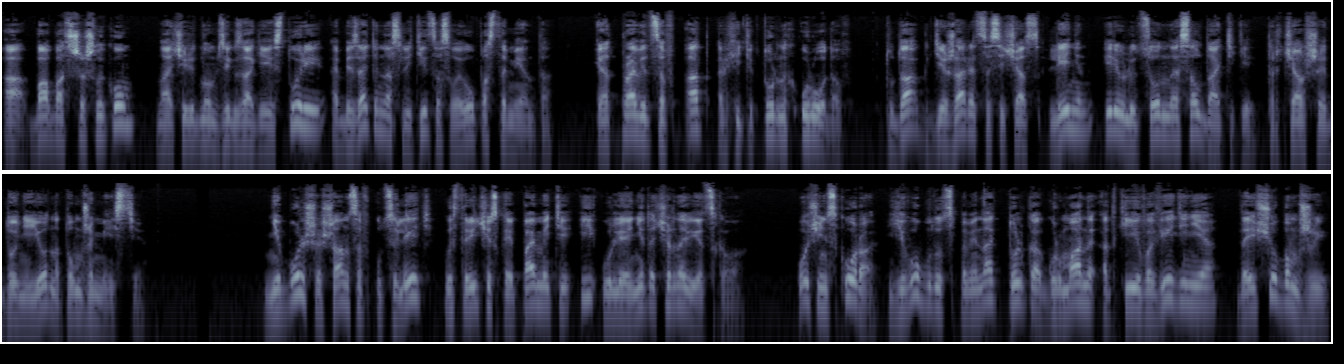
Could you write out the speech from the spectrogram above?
а баба с шашлыком на очередном зигзаге истории обязательно слетит со своего постамента и отправится в ад архитектурных уродов, туда, где жарятся сейчас Ленин и революционные солдатики, торчавшие до нее на том же месте. Не больше шансов уцелеть в исторической памяти и у Леонида Черновецкого. Очень скоро его будут вспоминать только гурманы от Киевоведения, да еще бомжи,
